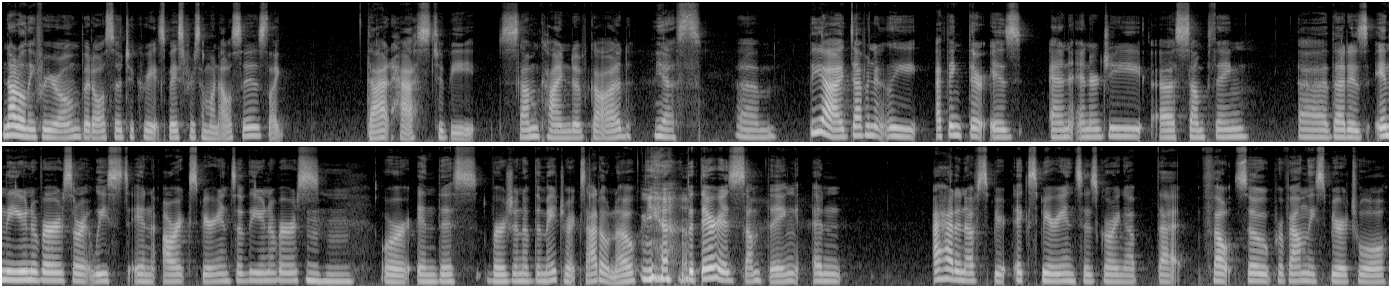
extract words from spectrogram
not only for your own, but also to create space for someone else's, like that has to be some kind of God. yes Um, but yeah, I definitely, I think there is an energy, uh, something uh, that is in the universe, or at least in our experience of the universe, mm-hmm. or in this version of the Matrix. I don't know. yeah but there is something. And I had enough spe- experiences growing up that felt so profoundly spiritual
